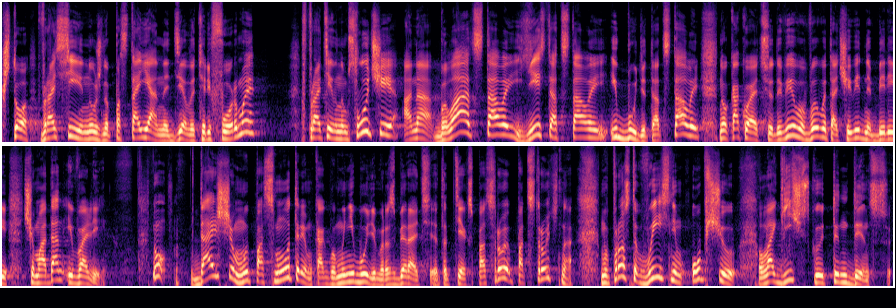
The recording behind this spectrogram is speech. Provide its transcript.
что в России нужно постоянно делать реформы, в противном случае она была отсталой, есть отсталой и будет отсталой. Но какой отсюда вывод? Очевидно, бери чемодан и вали. Ну, дальше мы посмотрим, как бы мы не будем разбирать этот текст подстрочно, мы просто выясним общую логическую тенденцию.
